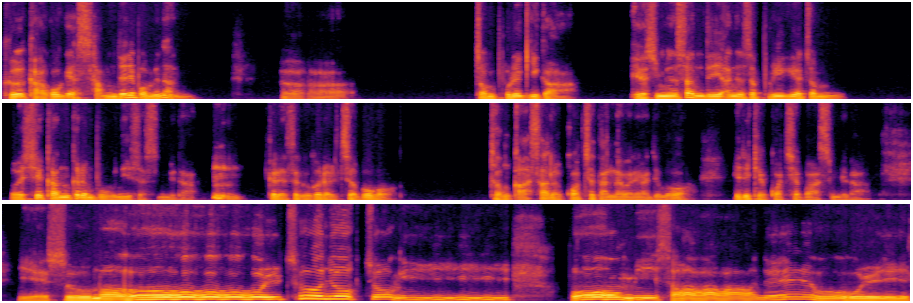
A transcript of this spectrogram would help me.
그 가곡의 3절에 보면은 어, 좀 부르기가 예수 믿는 사람들이 앉아서 부르기가 좀 어색한 그런 부분이 있었습니다. 그래서 그거를 저보고 좀 가사를 고쳐달라고 해가지고 이렇게 고쳐봤습니다. 예수 마을 저녁종이 복미산에 울릴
